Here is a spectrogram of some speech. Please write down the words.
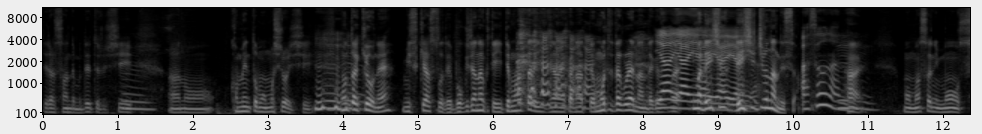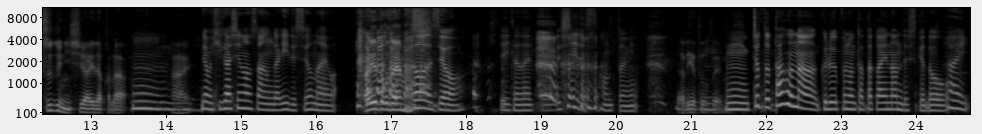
テラスさんでも出てるし、うん。あのコメントも面白いし。うん。本当は今日ねミスキャストで僕じゃなくていてもらったらいいんじゃないかなって思ってたぐらいなんだけど今練習練習中なんですよ。あそうなんだ、はい。もうまさにもうすぐに試合だから、うん。はい、でも東野さんがいいですよ苗は。ありがとうございます。そうですよ。来ていただいて嬉しいです 本当に。ありがとうございます。うんちょっとタフなグループの戦いなんですけど、はい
